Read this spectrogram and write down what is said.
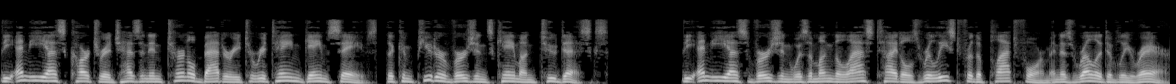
The NES cartridge has an internal battery to retain game saves, the computer versions came on two discs. The NES version was among the last titles released for the platform and is relatively rare.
